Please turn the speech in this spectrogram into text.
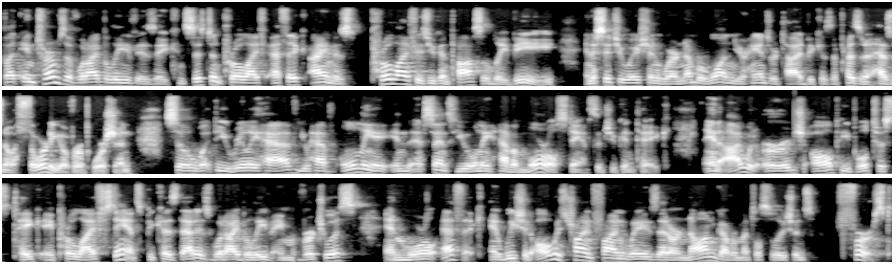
But in terms of what I believe is a consistent pro life ethic, I am as pro life as you can possibly be in a situation where, number one, your hands are tied because the president has no authority over abortion. So, what do you really have? You have only, in a sense, you only have a moral stance that you can take. And I would urge all people to take a pro life stance because that is what I believe a virtuous and moral ethic. And we should always try and find ways that are non governmental solutions first.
